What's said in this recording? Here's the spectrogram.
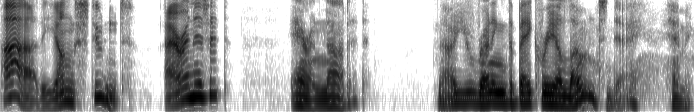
Ah, the young student. Arrin, is it? Arrin nodded. Are you running the bakery alone today, Hemming?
